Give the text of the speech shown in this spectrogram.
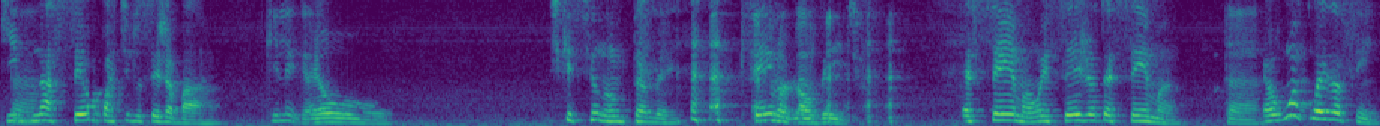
que tá. nasceu a partir do Seja Barra. Que legal. É o Esqueci o nome também. Sema, talvez. É Sema, um Ensejo, outro é Sema. Tá. É alguma coisa assim.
